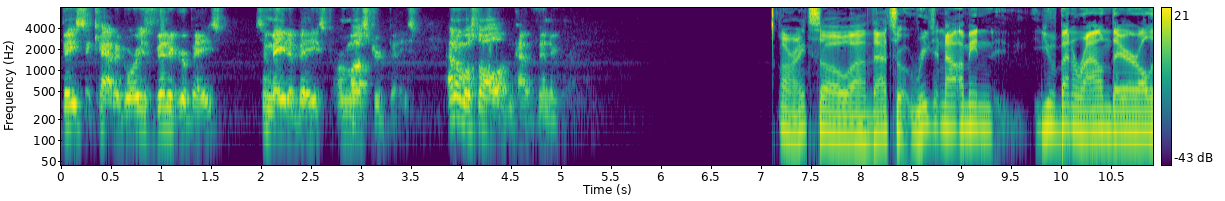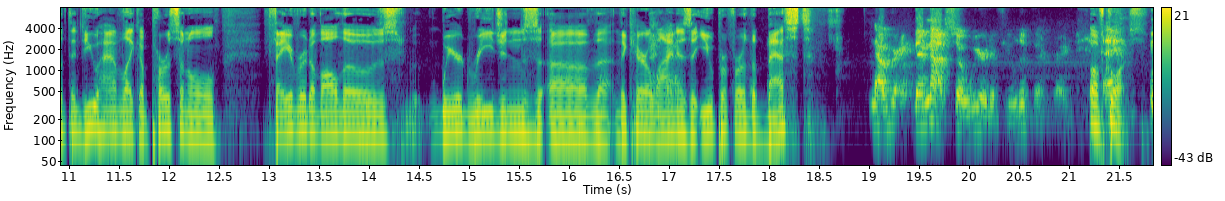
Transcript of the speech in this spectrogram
basic categories: vinegar-based, tomato-based, or mustard-based, and almost all of them have vinegar in them. All right, so uh, that's a region. Now, I mean, you've been around there all the time. Do you have like a personal favorite of all those weird regions of the, the Carolinas that you prefer the best? Now, Greg, they're not so weird if you live there, Greg. Of course.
